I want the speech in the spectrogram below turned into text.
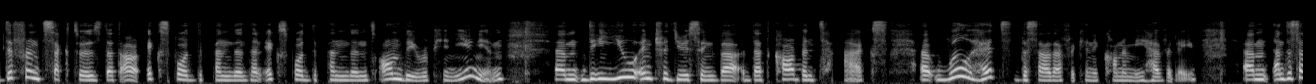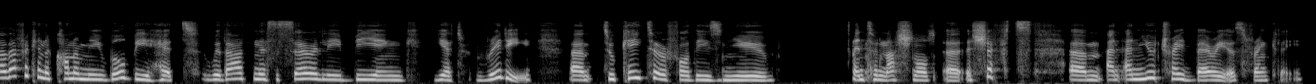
different sectors that are export dependent and export dependent on the European Union, um, the EU introducing that, that carbon tax uh, will hit the South African economy heavily. Um, and the South African economy will be hit without necessarily being yet ready um, to cater for these new international uh, shifts um, and, and new trade barriers, frankly.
